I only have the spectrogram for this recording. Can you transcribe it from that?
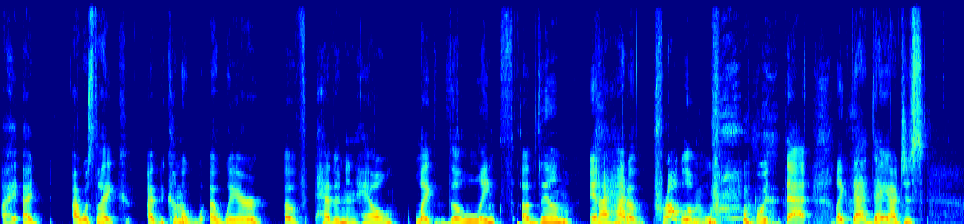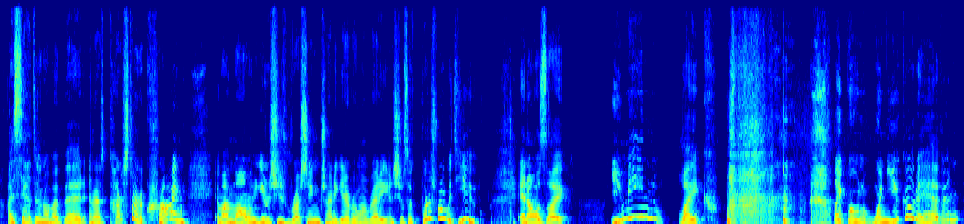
I I I was like I become aw- aware of heaven and hell, like the length of them, and I had a problem with that. Like that day, I just I sat down on my bed and I kind of started crying, and my mom, you know, she's rushing trying to get everyone ready, and she was like, "What is wrong with you?" And I was like, "You mean like like when when you go to heaven?"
